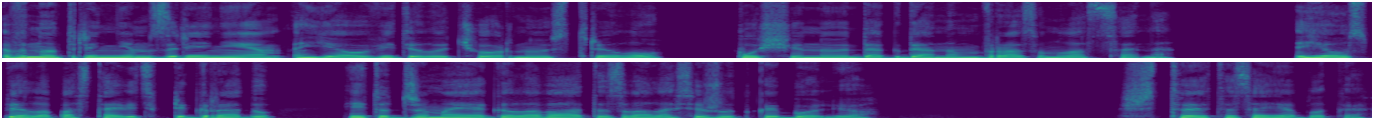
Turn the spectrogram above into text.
Внутренним зрением я увидела черную стрелу, пущенную Дагданом в разум Лассена. Я успела поставить преграду, и тут же моя голова отозвалась жуткой болью. «Что это за яблоко?»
